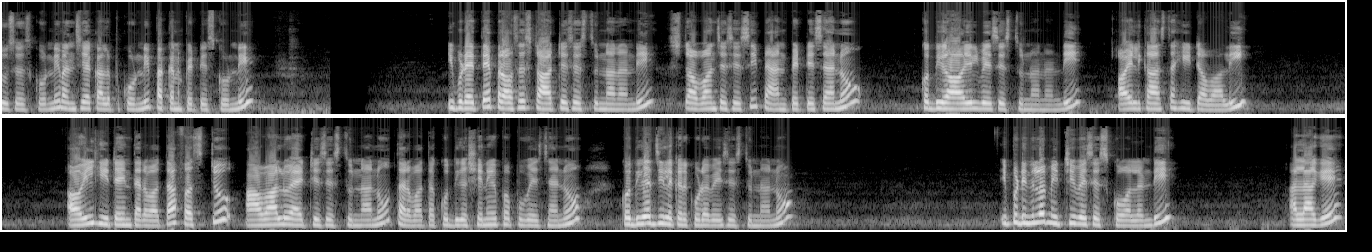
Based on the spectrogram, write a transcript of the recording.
చూసేసుకోండి మంచిగా కలుపుకోండి పక్కన పెట్టేసుకోండి. ఇప్పుడైతే ప్రాసెస్ స్టార్ట్ చేసేస్తున్నానండి. స్టవ్ ఆన్ చేసేసి ప్యాన్ పెట్టేశాను. కొద్దిగా ఆయిల్ వేసేస్తున్నానండి. ఆయిల్ కాస్త హీట్ అవ్వాలి. ఆయిల్ హీట్ అయిన తర్వాత ఫస్ట్ ఆవాలు యాడ్ చేసేస్తున్నాను. తర్వాత కొద్దిగా శనగపప్పు వేసాను కొద్దిగా జీలకర్ర కూడా వేసేస్తున్నాను. ఇప్పుడు ఇందులో మిర్చి వేసేసుకోవాలండి. అలాగే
